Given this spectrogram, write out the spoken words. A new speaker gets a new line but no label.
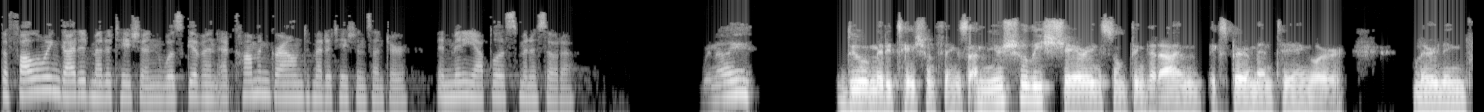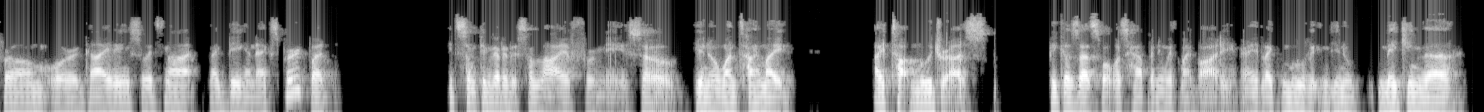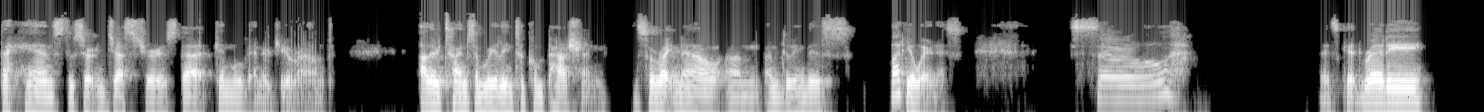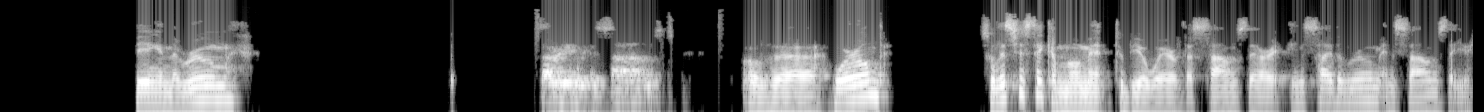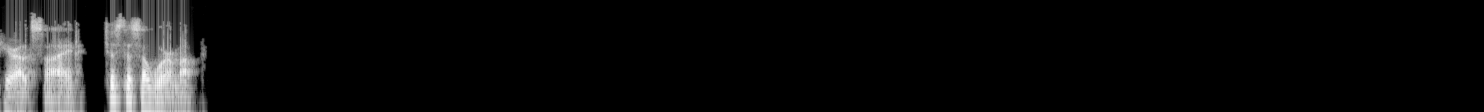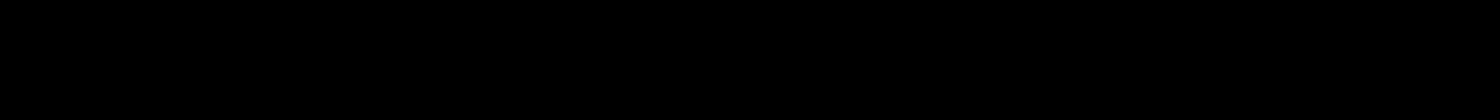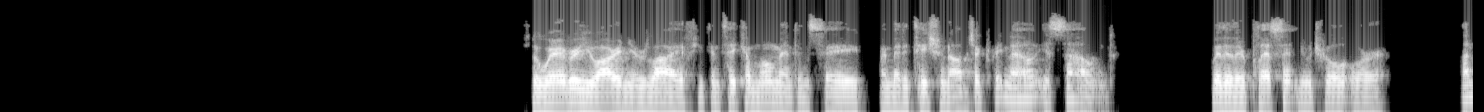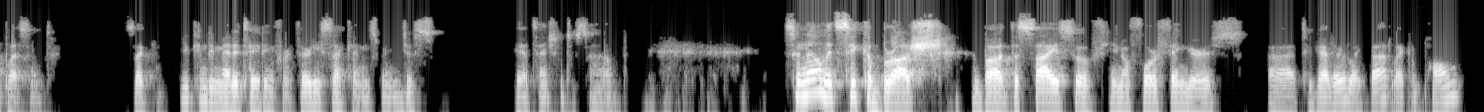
The following guided meditation was given at Common Ground Meditation Center in Minneapolis, Minnesota.
When I do meditation things, I'm usually sharing something that I'm experimenting or learning from or guiding. So it's not like being an expert, but it's something that is alive for me. So, you know, one time I I taught mudras because that's what was happening with my body, right? Like moving, you know, making the the hands do certain gestures that can move energy around. Other times I'm really into compassion. So right now um, I'm doing this body awareness. So let's get ready. Being in the room. Starting with the sounds of the world. So let's just take a moment to be aware of the sounds that are inside the room and sounds that you hear outside, just as a warm up. So wherever you are in your life, you can take a moment and say, my meditation object right now is sound, whether they're pleasant, neutral, or unpleasant. It's like you can be meditating for 30 seconds when you just pay attention to sound. So now let's take a brush about the size of, you know, four fingers uh, together like that, like a palm.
